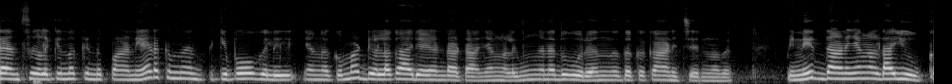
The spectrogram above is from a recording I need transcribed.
ഡാൻസ് കളിക്കുന്നൊക്കെ ഉണ്ട്. പണി അടക്കുന്നിടത്തേക്ക് പോകൽ ഞങ്ങൾക്ക് മടിയുള്ള കാര്യമായി കേട്ടോ ഞങ്ങൾ ഇങ്ങനെ ദൂരെ നിന്ന് ഇതൊക്കെ കാണിച്ചു തരുന്നത് പിന്നെ ഇതാണ് ഞങ്ങളുടെ അയൂക്ക.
